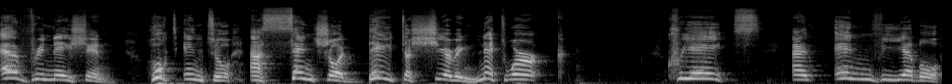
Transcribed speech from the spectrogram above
every nation hooked into a central data sharing network creates an enviable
